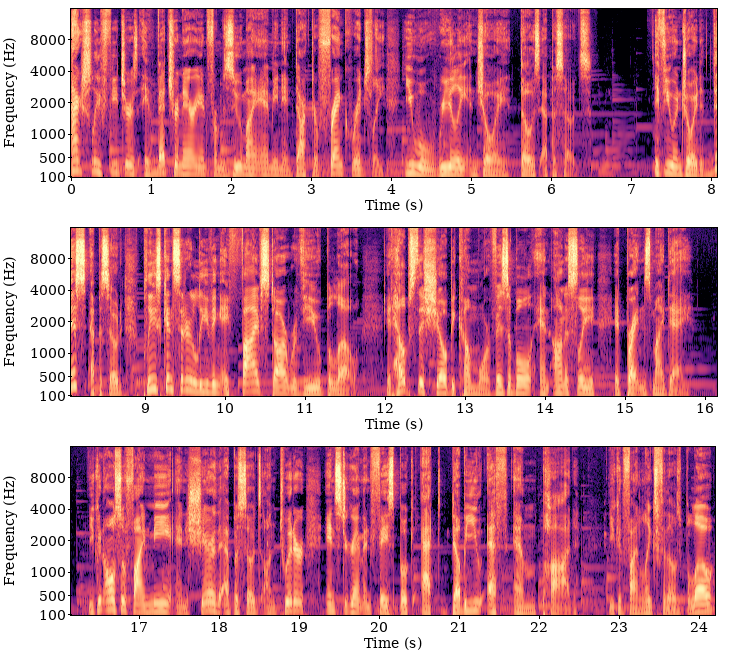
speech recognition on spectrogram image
actually features a veterinarian from Zoo Miami named Dr. Frank Ridgley. You will really enjoy those episodes. If you enjoyed this episode, please consider leaving a five star review below. It helps this show become more visible, and honestly, it brightens my day. You can also find me and share the episodes on Twitter, Instagram, and Facebook at WFM Pod. You can find links for those below,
